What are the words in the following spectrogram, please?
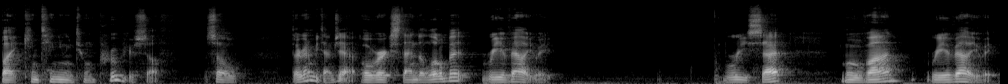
but continuing to improve yourself. So there are going to be times, yeah, overextend a little bit, reevaluate, reset, move on, reevaluate.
